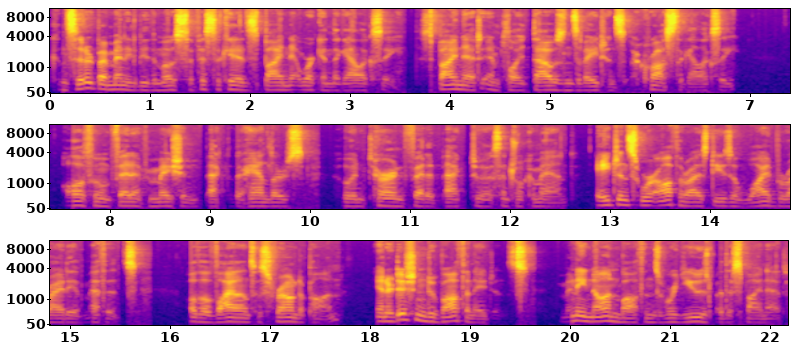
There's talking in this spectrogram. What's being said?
Considered by many to be the most sophisticated spy network in the galaxy, Spynet employed thousands of agents across the galaxy, all of whom fed information back to their handlers, who in turn fed it back to a central command. Agents were authorized to use a wide variety of methods, although violence was frowned upon. In addition to Bothan agents, many non Bothans were used by the Spynet.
